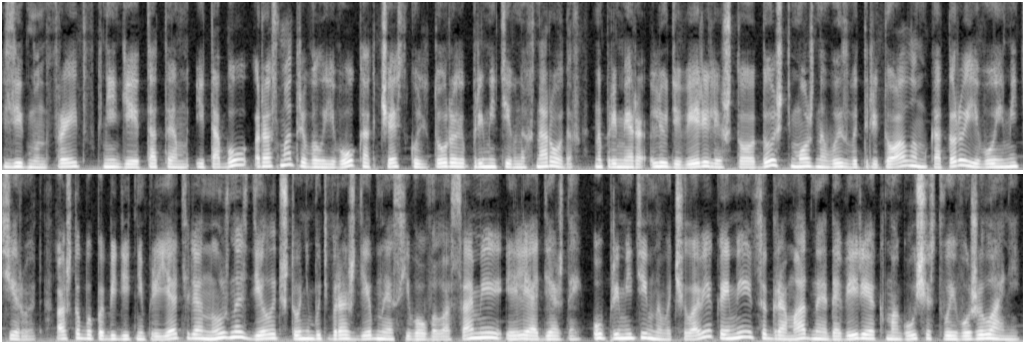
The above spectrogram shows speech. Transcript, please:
Зигмунд Фрейд в книге «Тотем и табу» рассматривал его как часть культуры примитивных народов. Например, люди верили, что дождь можно вызвать ритуалом, который его имитирует. А чтобы победить неприятеля, нужно сделать что-нибудь враждебное с его волосами или одеждой. У примитивного человека имеется громадное доверие к могуществу его желаний.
